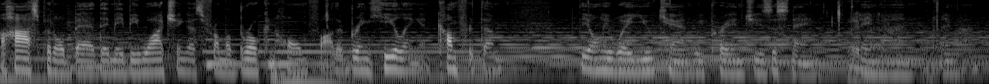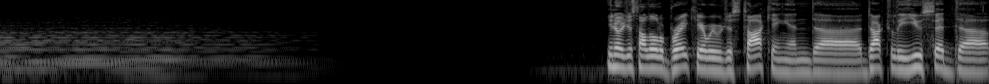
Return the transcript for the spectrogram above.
a hospital bed. They may be watching us from a broken home, Father. Bring healing and comfort them the only way you can, we pray in Jesus' name. Amen. Amen. You know, just on a little break here, we were just talking, and uh, Dr. Lee, you said uh,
